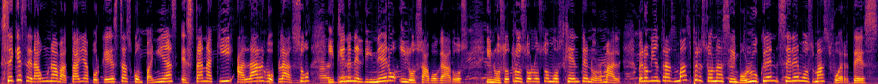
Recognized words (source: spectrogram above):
Sé que será una batalla porque estas compañías están aquí a largo plazo y tienen el dinero y los abogados. Y nosotros solo somos gente normal. Pero mientras más personas se involucren, seremos más fuertes.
